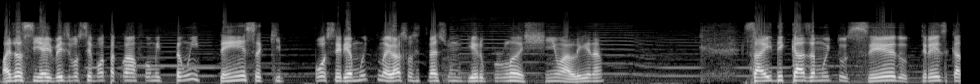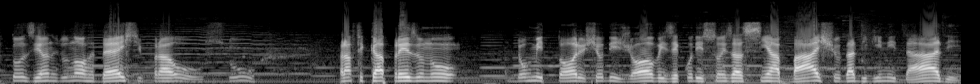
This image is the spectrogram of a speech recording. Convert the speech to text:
Mas assim, às vezes você volta com uma fome tão intensa que Pô, seria muito melhor se você tivesse um dinheiro pro lanchinho ali, né? Sair de casa muito cedo, 13, 14 anos do Nordeste para o Sul, para ficar preso no dormitório cheio de jovens em condições assim abaixo da dignidade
